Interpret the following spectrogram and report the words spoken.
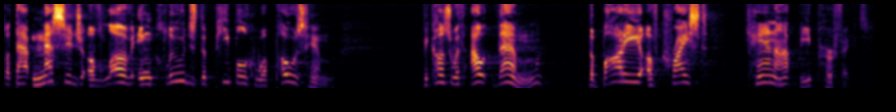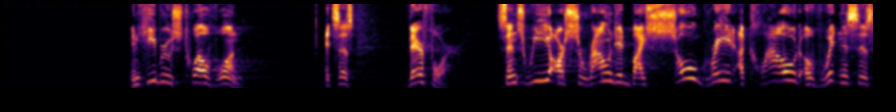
but that message of love includes the people who oppose him. Because without them, the body of Christ cannot be perfect. In Hebrews 12:1, it says, "Therefore, Since we are surrounded by so great a cloud of witnesses,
